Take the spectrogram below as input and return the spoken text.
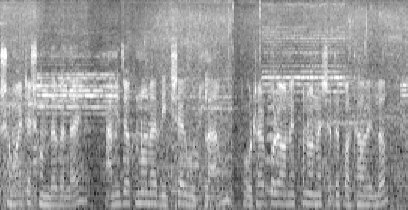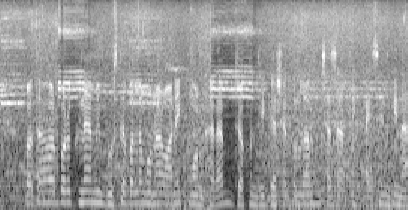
সময়টা সন্ধ্যাবেলায়। আমি যখন ওনার রিক্সায় উঠলাম ওঠার পরে অনেকক্ষণ ওনার সাথে কথা হইল। কথা হওয়ার পরক্ষণে আমি বুঝতে পারলাম ওনার অনেক মন খারাপ। যখন জিজ্ঞাসা করলাম চাচা আপনি খাইছেন কি না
